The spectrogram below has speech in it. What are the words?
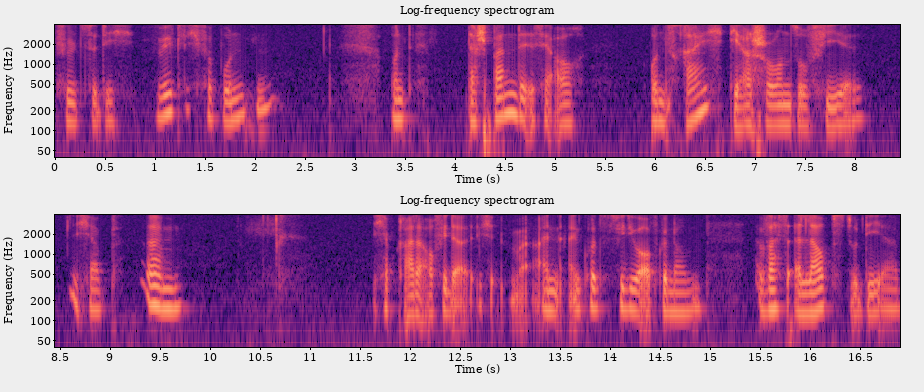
Fühlst du dich wirklich verbunden. Und das Spannende ist ja auch, uns reicht ja schon so viel. Ich habe ähm, ich habe gerade auch wieder ich, ein, ein kurzes Video aufgenommen. Was erlaubst du dir?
